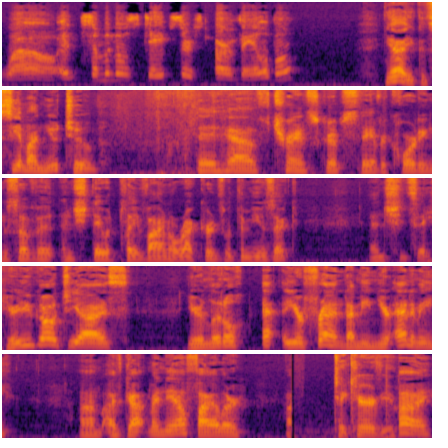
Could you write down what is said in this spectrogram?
Wow. And some of those tapes are, are available? Yeah, you can see them on YouTube. They have transcripts, they have recordings of it, and sh- they would play vinyl records with the music. And she'd say, "Here you go, GIs, your little, your friend, I mean your enemy. Um, I've got my nail filer. I'll take care of you. Bye.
